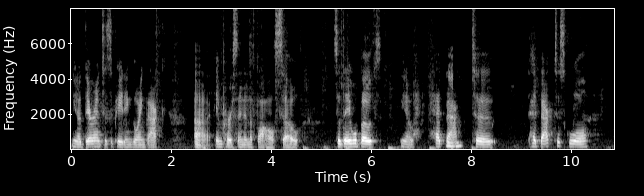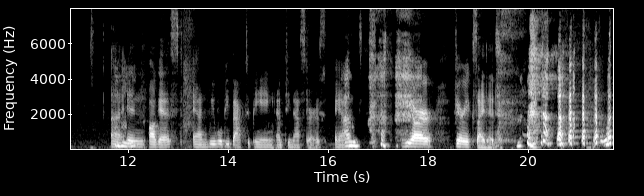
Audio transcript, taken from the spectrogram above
you know they're anticipating going back uh, in person in the fall. So so they will both you know head back Yeah. to head back to school uh, hmm in August, and we will be back to being empty nesters, and And we are very excited. what,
